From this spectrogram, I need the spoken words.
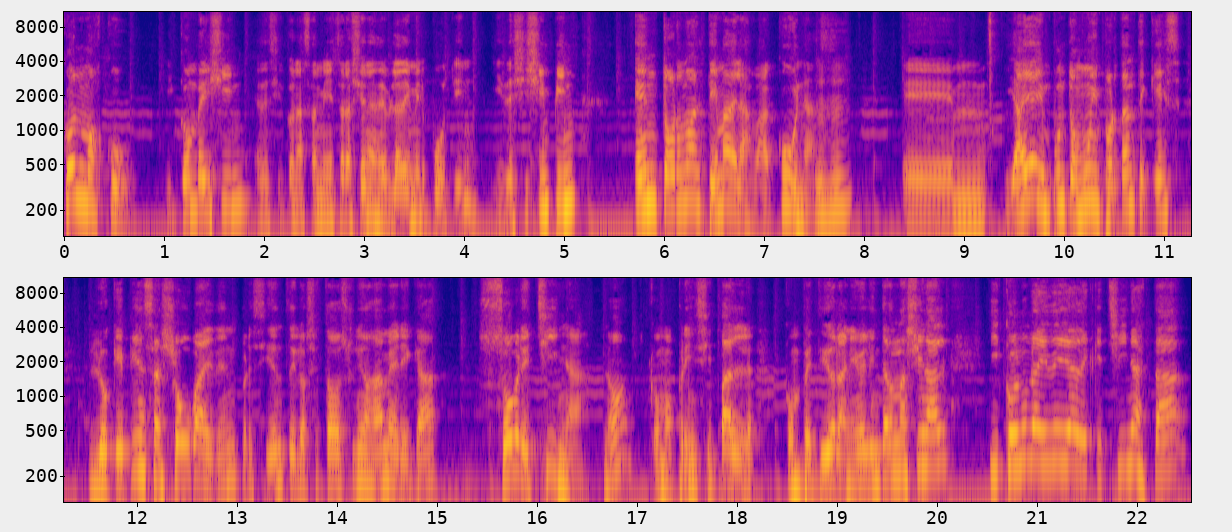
con Moscú y con Beijing, es decir, con las administraciones de Vladimir Putin y de Xi Jinping, en torno al tema de las vacunas. Eh, y ahí hay un punto muy importante que es lo que piensa Joe Biden, presidente de los Estados Unidos de América, sobre China, ¿no? Como principal competidor a nivel internacional y con una idea de que China está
